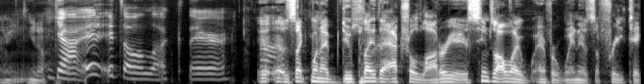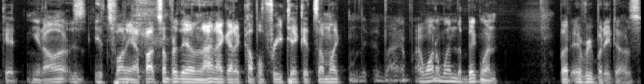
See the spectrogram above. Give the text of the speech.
I mean, you know, Yeah, it, it's all luck there. it, Um, it's like when I do play the actual lottery, it seems all I ever win is a free ticket. You know, it's, it's funny. I bought some for the other night. and I got a couple free tickets. I'm like, I, I want to win the big one, but everybody does.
